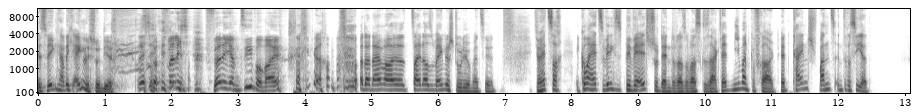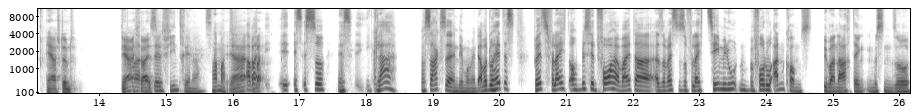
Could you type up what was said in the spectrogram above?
Deswegen habe ich Englisch studiert. So, völlig, völlig am Ziel vorbei. genau. Und dann einfach Zeit aus dem Englischstudium erzählt. Du hättest doch, guck mal, hättest du wenigstens BWL-Student oder sowas gesagt. Hätte niemand gefragt. Hätte keinen Schwanz interessiert. Ja, stimmt. Ja, ich Aber weiß. Delfintrainer, das ist Hammer. Ja, aber, aber, es ist so, es, klar, was sagst du da in dem Moment? Aber du hättest, du hättest vielleicht auch ein bisschen vorher weiter, also weißt du, so vielleicht zehn Minuten bevor du ankommst, über nachdenken müssen. So,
